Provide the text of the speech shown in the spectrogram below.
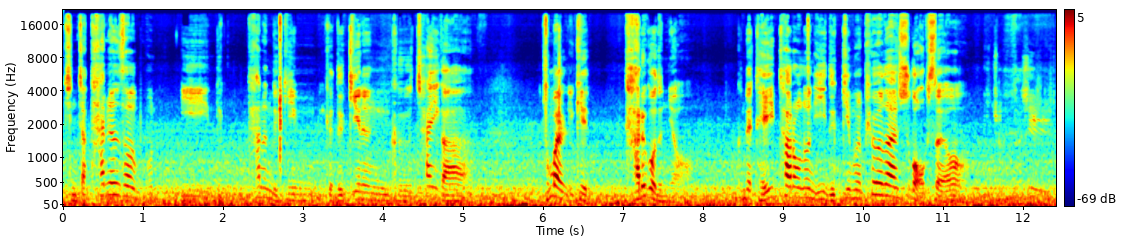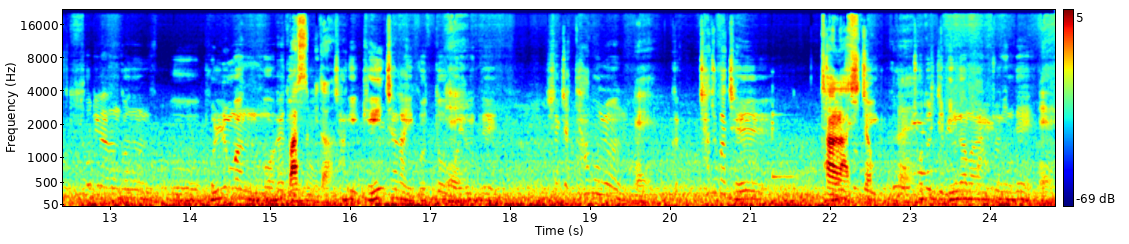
진짜 타면서 보- 이 느- 타는 느낌 그 느끼는 그 차이가 정말 이렇게 다르거든요. 근데 데이터로는 이 느낌을 표현할 수가 없어요. 그렇죠. 사실 소리라는 거는 뭐 볼륨만 뭐 해도 맞습니다. 자기 개인차가 있고 또뭐 예. 이런데 실제 타 보면 예, 그 차주가 제일 잘 아시죠? 있고 예. 저도 이제 민감한 쪽인데 예.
